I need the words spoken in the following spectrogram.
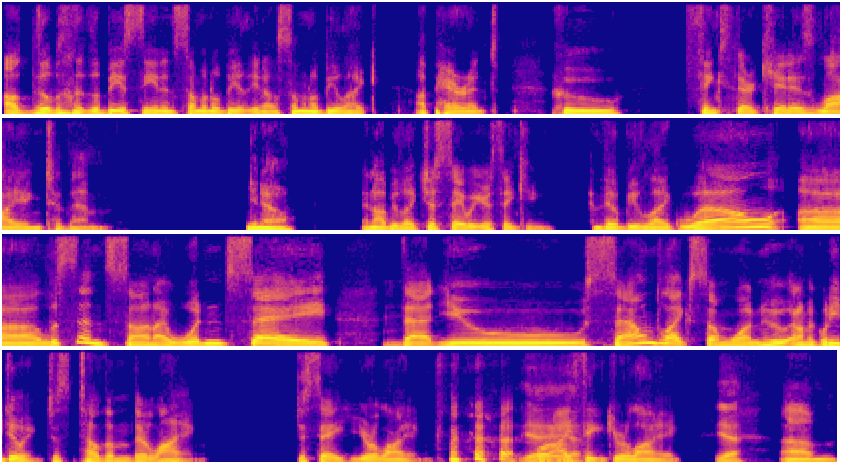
I'll there'll, there'll be a scene and someone will be, you know, someone will be like a parent who thinks their kid is lying to them, you know, and I'll be like, just say what you're thinking. And they'll be like, well, uh, listen, son, I wouldn't say Mm. that you sound like someone who, and I'm like, what are you doing? Just tell them they're lying. Just say you're lying, Yeah, or yeah, I yeah. think you're lying. Yeah. Um,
